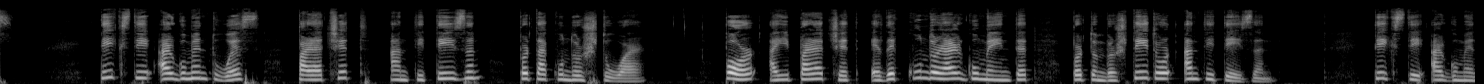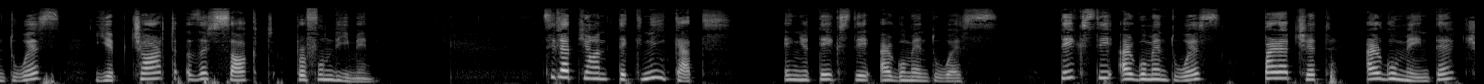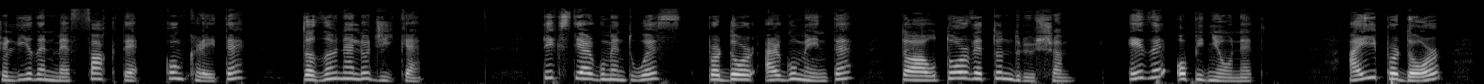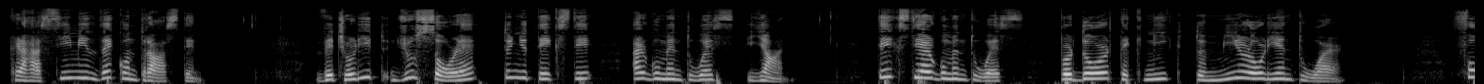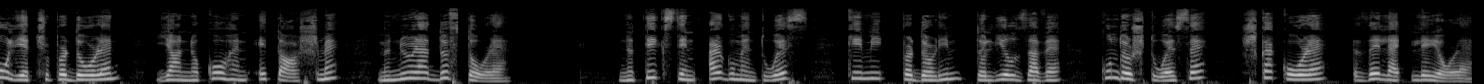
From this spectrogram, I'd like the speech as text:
Teksti argumentues paraqet antitezën për ta kundërshtuar, por ai paraqet edhe kundërargumentet për të mbështetur antitezën. Teksti argumentues jep qartë dhe saktë përfundimin. Cilat janë teknikat e një teksti argumentues. Teksti argumentues paraqet argumente që lidhen me fakte konkrete të dhëna logjike. Teksti argumentues përdor argumente të autorëve të ndryshëm, edhe opinionet. Ai përdor krahasimin dhe kontrastin. Veçoritë gjuhësore të një teksti argumentues janë. Teksti argumentues përdor teknikë të mirorientuar. Foljet që përdoren janë në kohën e tashme mënyra dëftore. Në tekstin argumentues kemi përdorim të lidhëzave kundërshtuese, shkakore dhe lejore.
